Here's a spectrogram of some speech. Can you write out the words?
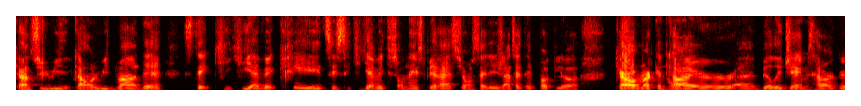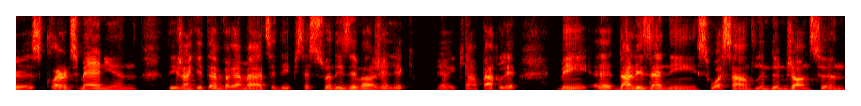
quand, tu lui, quand on lui demandait c'était qui qui avait créé, tu sais, c'est qui qui avait été son inspiration, c'était les gens de cette époque-là, Carl McIntyre, euh, Billy James Hargis, Clarence Mannion, des gens qui étaient vraiment, tu sais, c'était souvent des évangéliques euh, qui en parlaient. Mais euh, dans les années 60, Lyndon Johnson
